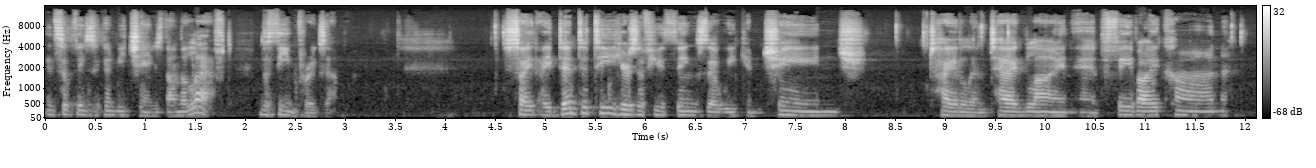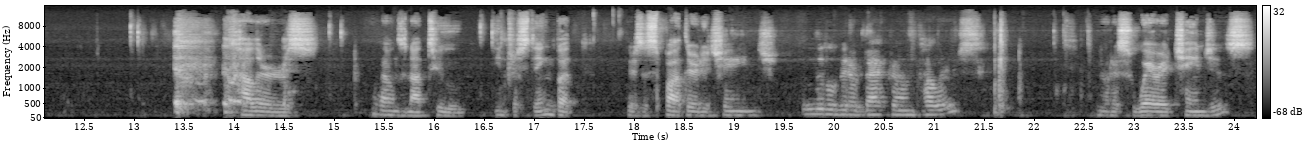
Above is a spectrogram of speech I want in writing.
and some things that can be changed on the left. The theme, for example. Site identity, here's a few things that we can change. Title and tagline and fav icon. Colors, that one's not too interesting, but there's a spot there to change a little bit of background colors. Notice where it changes.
